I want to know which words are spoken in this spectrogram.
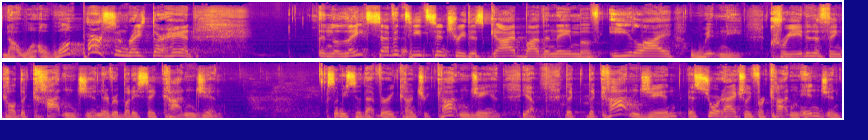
Not one, oh, one person raised their hand. In the late 17th century, this guy by the name of Eli Whitney created a thing called the cotton gin. Everybody say cotton gin. Some of you said that very country. Cotton gin. Yeah. The, the cotton gin is short actually for cotton engine.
